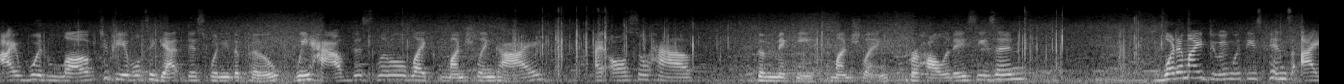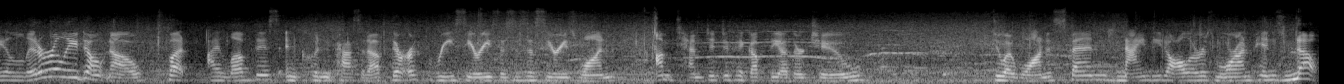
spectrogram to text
I would love to be able to get this Winnie the Pooh. We have this little like munchling guy. I also have the Mickey munchling for holiday season. What am I doing with these pins? I literally don't know, but I love this and couldn't pass it up. There are three series. This is a series one. I'm tempted to pick up the other two. Do I want to spend $90 more on pins? No.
